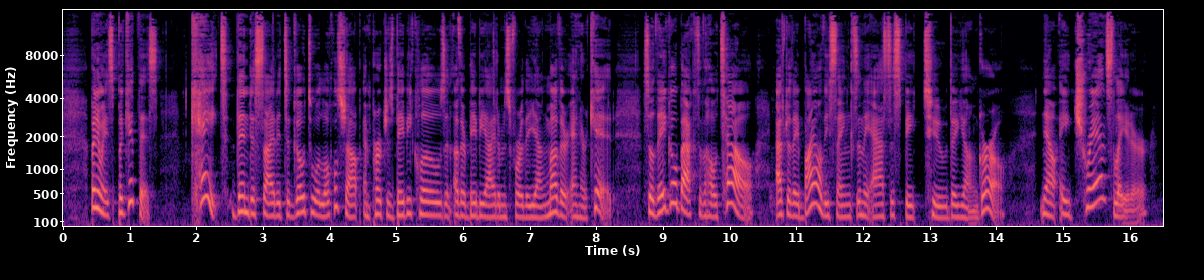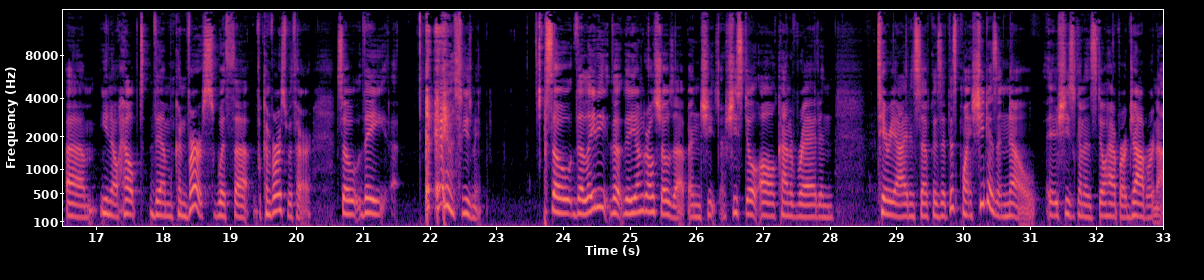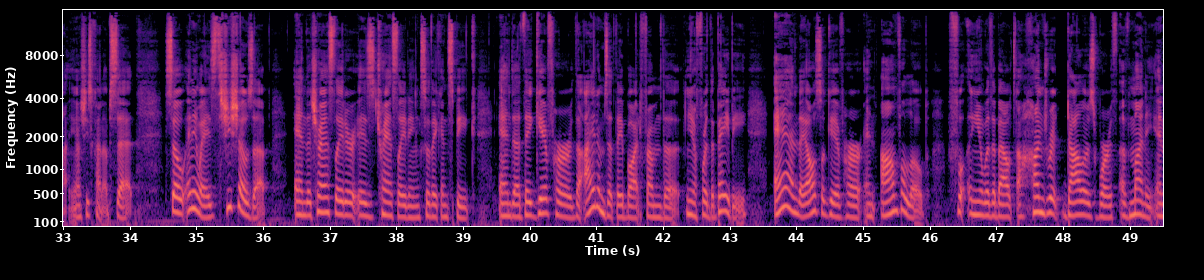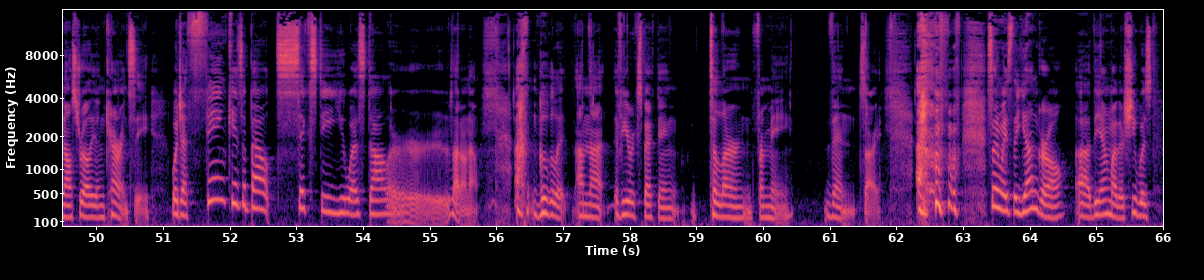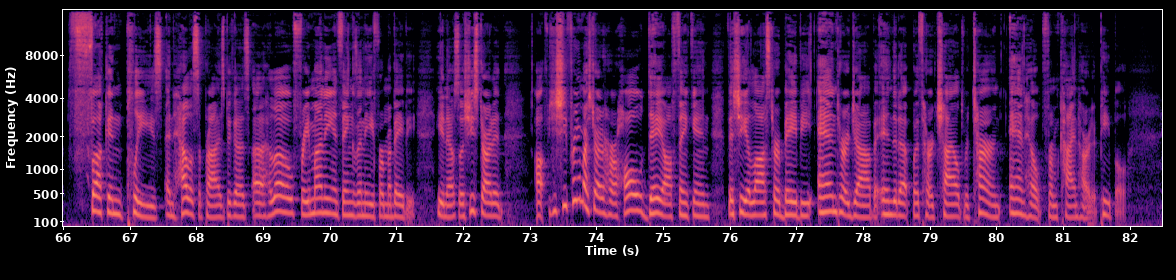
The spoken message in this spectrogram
But anyways but get this. Kate then decided to go to a local shop and purchase baby clothes and other baby items for the young mother and her kid. So they go back to the hotel after they buy all these things and they ask to speak to the young girl now, a translator, um, you know, helped them converse with uh, converse with her. So they, excuse me. So the lady, the, the young girl shows up, and she she's still all kind of red and teary eyed and stuff because at this point she doesn't know if she's gonna still have her job or not. You know, she's kind of upset. So, anyways, she shows up, and the translator is translating so they can speak and uh, they give her the items that they bought from the you know for the baby and they also give her an envelope for, you know with about a hundred dollars worth of money in Australian currency, which I think is about sixty U.S. dollars. I don't know. Google it. I'm not. If you're expecting to learn from me, then sorry. so, anyways, the young girl, uh, the young mother, she was fucking pleased and hella surprised because, uh, hello, free money and things I need for my baby, you know. So she started uh, she pretty much started her whole day off thinking that she had lost her baby and her job, but ended up with her child returned and help from kind hearted people,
